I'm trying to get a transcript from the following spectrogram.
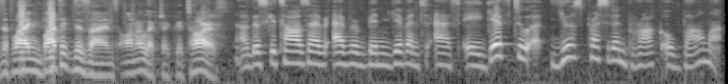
is applying batik designs on electric guitars. Now, these guitars have ever been given as a gift to U.S. President Barack Obama.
